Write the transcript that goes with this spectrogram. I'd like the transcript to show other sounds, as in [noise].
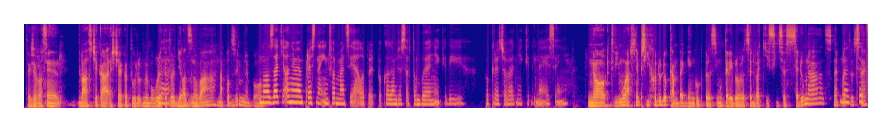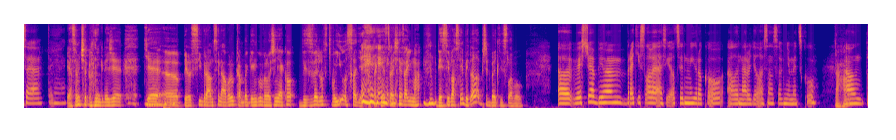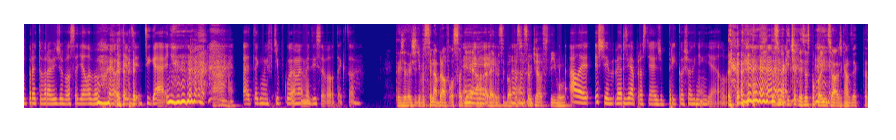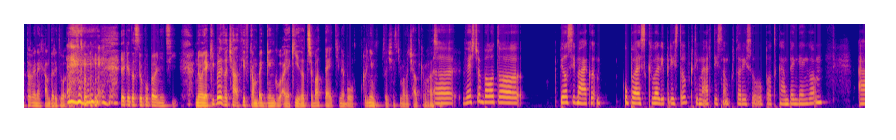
Takže vlastně vás čeká ještě jako tu, nebo budete No. to dělat znova na podzim, nebo? No zatiaľ neviem presné informácie, ale predpokladám, že sa v tom bude niekedy pokračovať, niekedy na jeseň. No, k tvýmu vlastně příchodu do comeback gangu k Pilsimu, který byl v roce 2017, No nepletu se? cca, tak nejak. Já jsem četl někde, že tě uh, Pilsí v rámci návodu comeback gangu vyloženě jako vyzvedl v tvojí osadě. A tak mě [laughs] strašně zajímá, kde jsi vlastně bydlela před Bratislavou? Uh, vieš čo, ja bývam v Bratislave asi od 7 rokov, ale narodila som sa v Nemecku. A Aha. on to preto vraví, že v osade, lebo môj otec je [laughs] cigáň. Aha. A tak my vtipkujeme medzi sebou takto. Takže, takže tě prostě nabral v osadě a Hej, najednou si byla no. prostě součást týmu. Ale ešte verzia proste aj, že pri košoch. Alebo... To jsem taky četl něco s popelnicou, ale říkám, tak to, to vynechám tady tu otázku. [laughs] Jak je to s tou popelnicí? No, jaký byly začátky v comeback gangu a jaký je to třeba teď? Nebo klidně začni s těma začátkama. Asi. Uh, vieš čo, bolo to... Pilsi má ako úplne skvelý prístup k tým artistom, ktorí sú pod Camping Gangom. A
